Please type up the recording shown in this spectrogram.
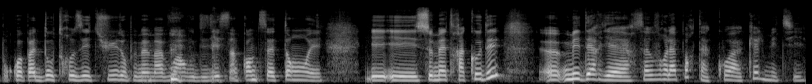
pourquoi pas d'autres études On peut même avoir, vous disiez, 57 ans et, et se mettre à coder. mais derrière, ça ouvre la porte à quoi? À quel métier?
